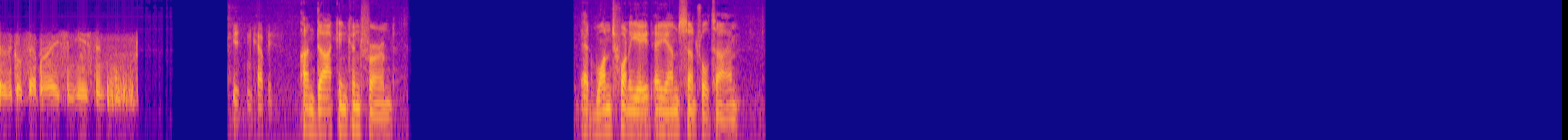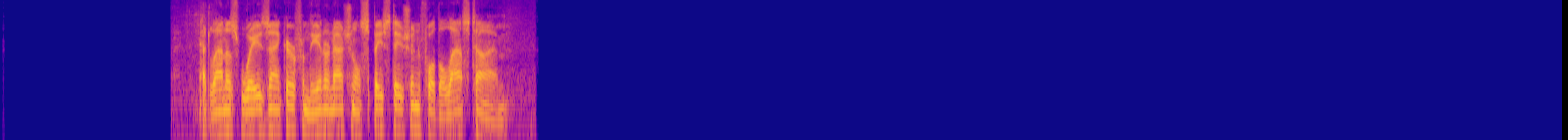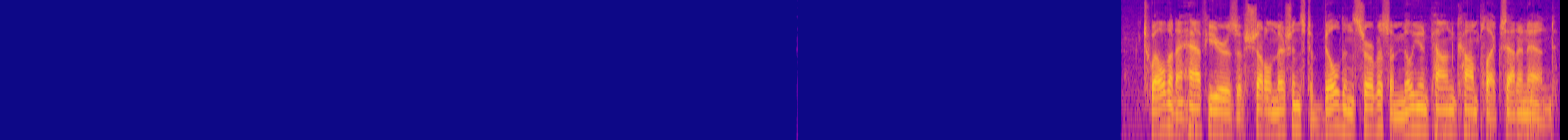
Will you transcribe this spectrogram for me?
Physical separation, Houston. Houston copies. Undocking confirmed. At 1:28 a.m. Central Time. Atlantis weighs anchor from the International Space Station for the last time. Twelve and a half years of shuttle missions to build and service a million pound complex at an end.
